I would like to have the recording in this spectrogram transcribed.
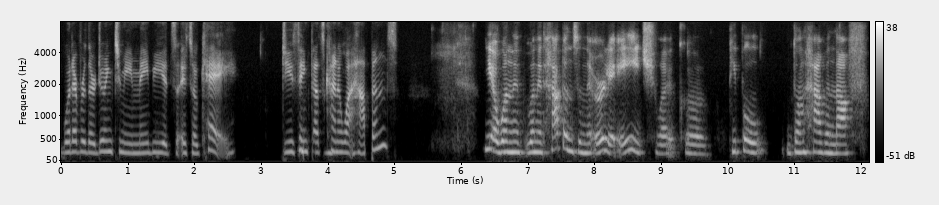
whatever they're doing to me, maybe it's it's okay. Do you think that's mm-hmm. kind of what happens? Yeah when it when it happens in the early age like uh, people don't have enough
